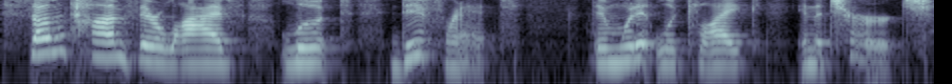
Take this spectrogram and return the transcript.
sometimes their lives looked different than what it looked like in the church.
